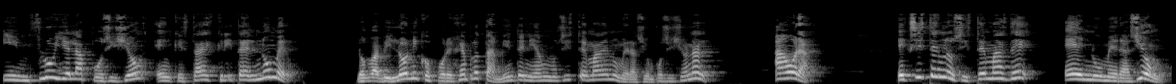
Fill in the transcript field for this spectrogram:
influye la posición en que está escrita el número. Los babilónicos, por ejemplo, también tenían un sistema de numeración posicional. Ahora, existen los sistemas de enumeración,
